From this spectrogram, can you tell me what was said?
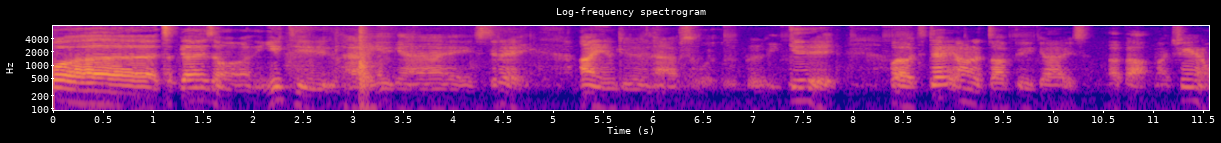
What's up guys on YouTube? How are you guys today? I am doing absolutely pretty good. Well today I want to talk to you guys about my channel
